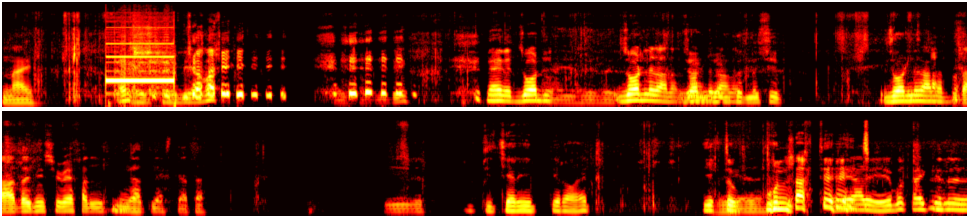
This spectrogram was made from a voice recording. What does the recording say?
नाही. नाही नाही जोड जोडले जाणार जोडले जाणार. नशीब. जोडले जाणार. दादानी शिव्या खाल्ली घातल्या असत्या आता. हे- बिचारी ते राहत एक तर ऊन लागते. अरे हे बघ काय केलं.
